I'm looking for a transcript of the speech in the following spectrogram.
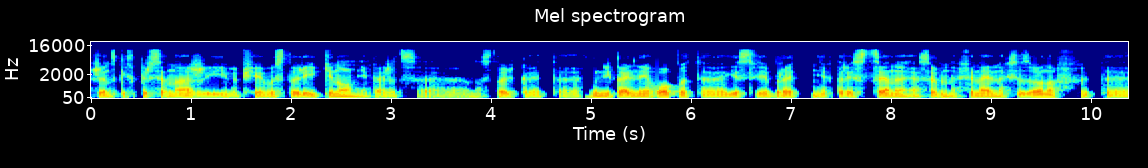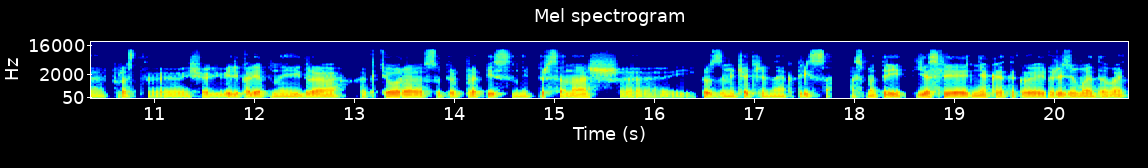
женских персонажей и вообще в истории кино, мне кажется. Настолько это уникальный опыт. А если брать некоторые сцены, особенно финальных сезонов, это просто еще и великолепная игра актера, супер прописанный персонаж э, и просто замечательная актриса. А смотри, если некое такое резюме давать,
